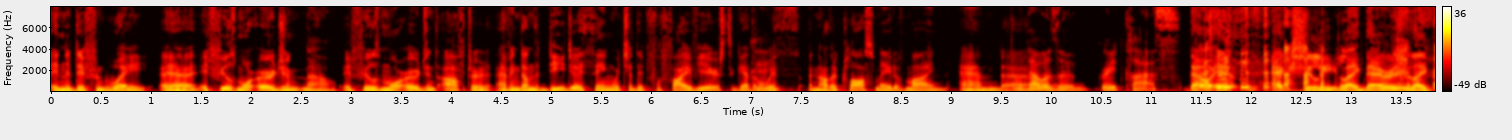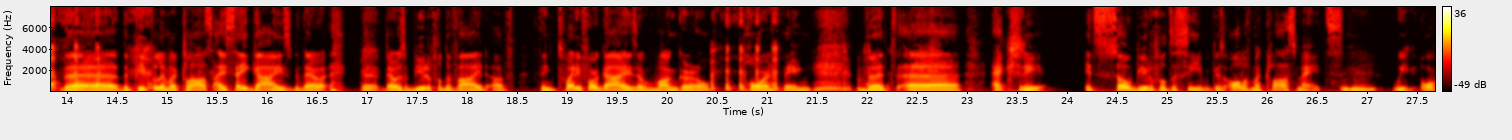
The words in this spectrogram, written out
in a different way. Uh, Mm. It feels more urgent now. It feels more urgent after having done the DJ thing, which I did for five years together Okay. with another classmate of mine. And uh, oh, that was a great class. that it, actually like there like the the people in my class. I say guys, but there the, there was a beautiful divide of I think twenty four guys and one girl. Poor thing, but uh, actually. It's so beautiful to see because all of my classmates, Mm-hmm. we all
